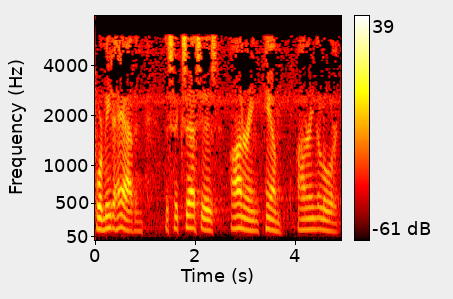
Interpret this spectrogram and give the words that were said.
for me to have. And the success is honoring Him, honoring the Lord.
